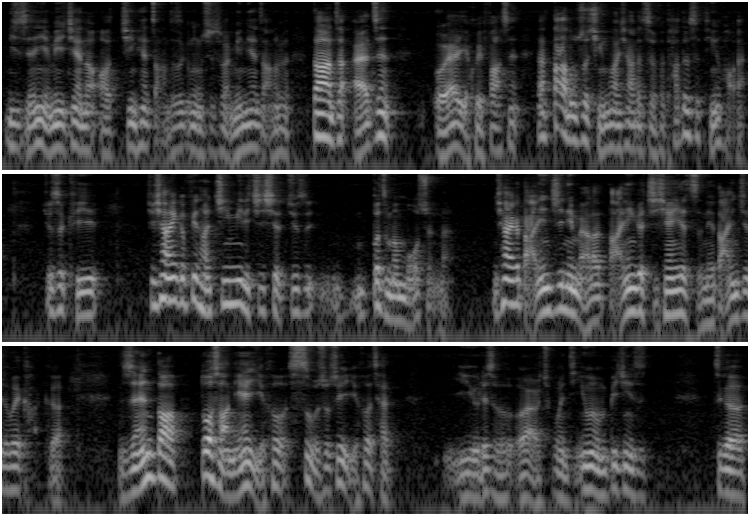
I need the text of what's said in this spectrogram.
你人也没有见到哦，今天长着这个东西出来，明天长这个。当然，这癌症偶尔也会发生，但大多数情况下的时候，它都是挺好的，就是可以，就像一个非常精密的机器，就是不怎么磨损的。你像一个打印机，你买了打印个几千页纸，你打印机都会卡壳。人到多少年以后，四五十岁以后才。有的时候偶尔出问题，因为我们毕竟是这个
